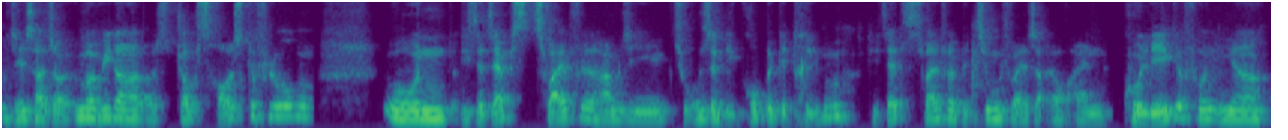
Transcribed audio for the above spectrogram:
Sie ist also immer wieder aus Jobs rausgeflogen. Und diese Selbstzweifel haben sie zu uns in die Gruppe getrieben. Die Selbstzweifel, beziehungsweise auch ein Kollege von ihr,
